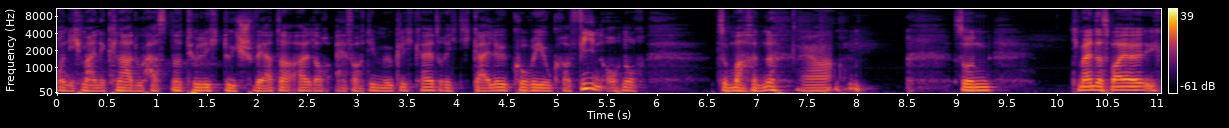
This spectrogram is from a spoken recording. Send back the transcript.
Und ich meine, klar, du hast natürlich durch Schwerter halt auch einfach die Möglichkeit, richtig geile Choreografien auch noch zu machen, ne? Ja. so ein, ich meine, das war ja ich,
